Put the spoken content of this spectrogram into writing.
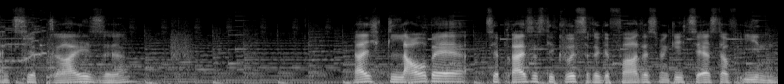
Ein Zierpreise. Ja, ich glaube, Zierpreise ist die größere Gefahr, deswegen gehe ich zuerst auf ihn.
